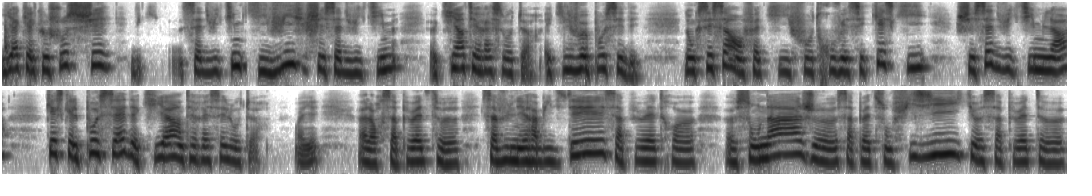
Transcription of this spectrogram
il y a quelque chose chez cette victime qui vit chez cette victime, euh, qui intéresse l'auteur et qu'il veut posséder. Donc c'est ça en fait qu'il faut trouver. C'est qu'est-ce qui, chez cette victime-là, qu'est-ce qu'elle possède qui a intéressé l'auteur Alors ça peut être euh, sa vulnérabilité, ça peut être euh, euh, son âge, ça peut être son physique, ça peut être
